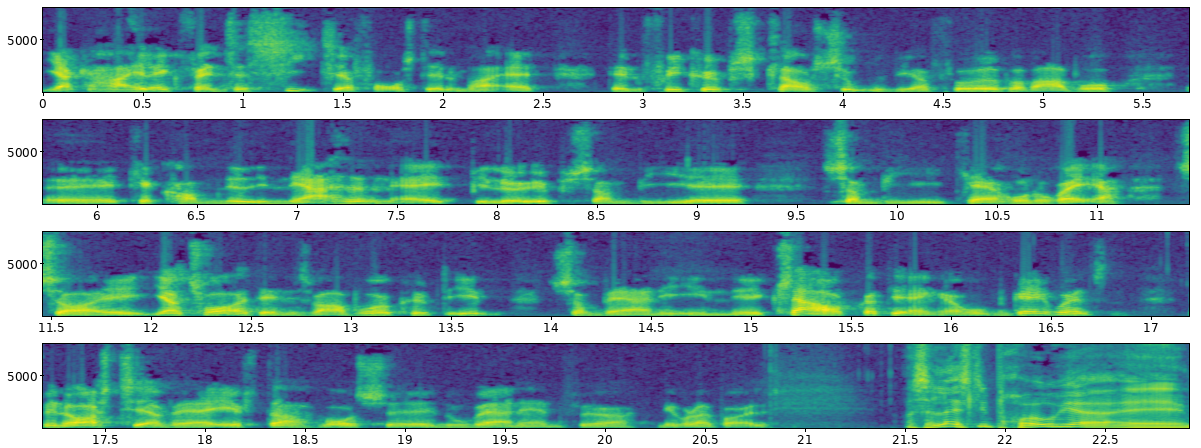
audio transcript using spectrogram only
jeg har heller ikke fantasi til at forestille mig, at den frikøbsklausul, vi har fået på Varbro, øh, kan komme ned i nærheden af et beløb, som vi, øh, som vi kan honorere. Så øh, jeg tror, at Dennis Varbro har købt ind som værende en øh, klar opgradering af Ruben Gabrielsen, men også til at være efter vores øh, nuværende anfører, Nikolaj Bøjle. Og så lad os lige prøve her øh,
